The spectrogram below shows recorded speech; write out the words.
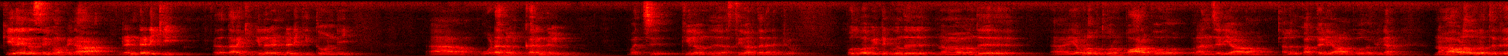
கீழே என்ன செய்வோம் அப்படின்னா ரெண்டு அடிக்கு அதாவது தரைக்கு கீழே ரெண்டு அடிக்கு தோண்டி உடகள் கருங்கல் வச்சு கீழே வந்து அஸ்திவாரத்தை நிரப்பிடுவோம். பொதுவாக வீட்டுக்கு வந்து நம்ம வந்து எவ்வளவு தூரம் பாறை போதோ ஒரு அஞ்சடி ஆழம் அல்லது பத்தடி ஆழம் போகுது அப்படின்னா நம்ம அவ்வளோ தூரத்துக்கு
